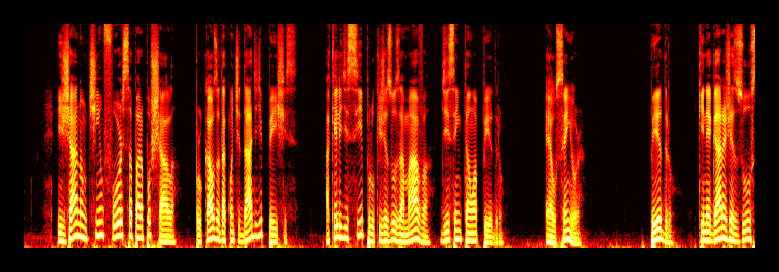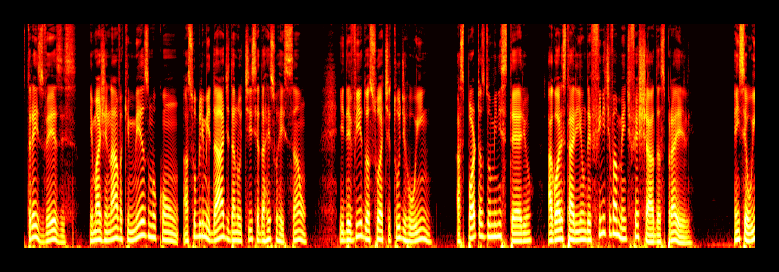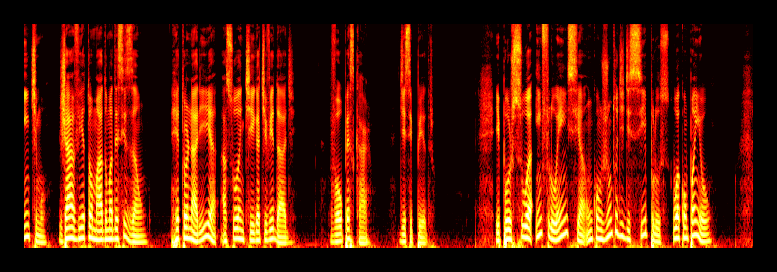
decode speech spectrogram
e já não tinham força para puxá-la, por causa da quantidade de peixes. Aquele discípulo que Jesus amava disse então a Pedro: É o Senhor. Pedro, que negara Jesus três vezes, imaginava que, mesmo com a sublimidade da notícia da ressurreição e devido à sua atitude ruim, as portas do ministério agora estariam definitivamente fechadas para ele. Em seu íntimo, já havia tomado uma decisão. Retornaria à sua antiga atividade. Vou pescar, disse Pedro. E por sua influência, um conjunto de discípulos o acompanhou.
